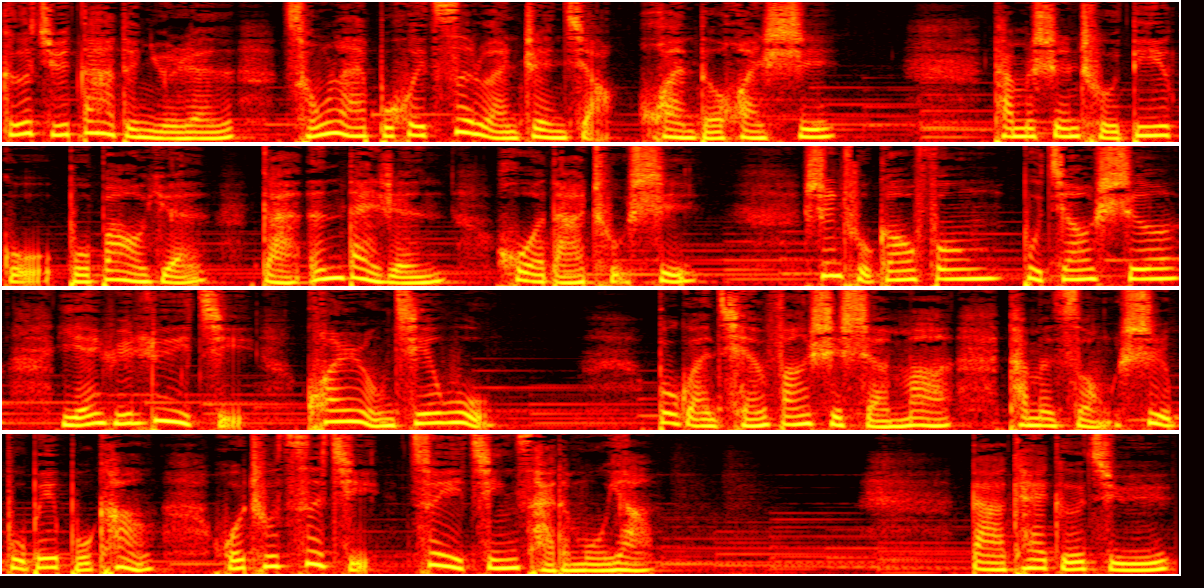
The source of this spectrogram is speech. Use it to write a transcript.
格局大的女人从来不会自乱阵脚、患得患失。她们身处低谷不抱怨，感恩待人，豁达处事。”身处高峰不骄奢，严于律己，宽容接物。不管前方是什么，他们总是不卑不亢，活出自己最精彩的模样。打开格局，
